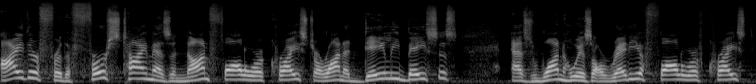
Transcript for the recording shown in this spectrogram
either for the first time as a non follower of Christ or on a daily basis as one who is already a follower of Christ,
